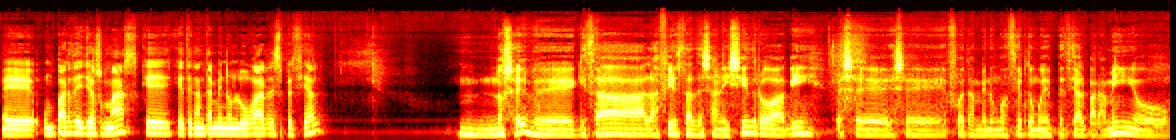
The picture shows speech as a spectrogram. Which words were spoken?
Eh, ¿Un par de ellos más que, que tengan también un lugar especial? Mm, No sé, eh, quizá las fiestas de San Isidro aquí, ese, fue también un concierto muy especial para mí, o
